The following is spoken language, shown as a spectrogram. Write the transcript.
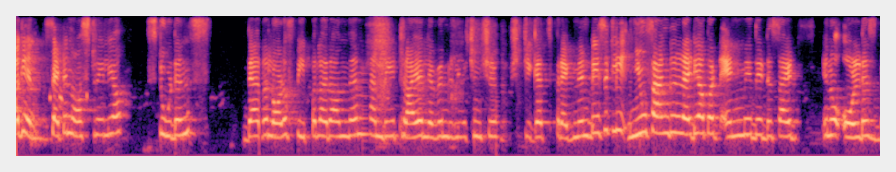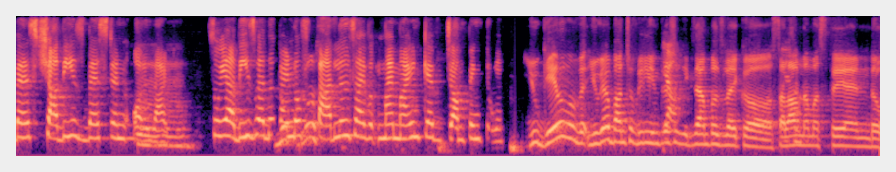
Again, set in Australia, students, there are a lot of people around them, and they try a live in relationship. She gets pregnant. Basically, newfangled idea, but end may they decide, you know, old is best, Shadi is best, and all that. Mhm. So yeah, these were the No, kind of those- parallels I my mind kept jumping to. You gave a, you gave a bunch of really interesting examples like uh, Salam Namaste and uh,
